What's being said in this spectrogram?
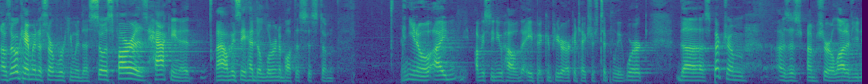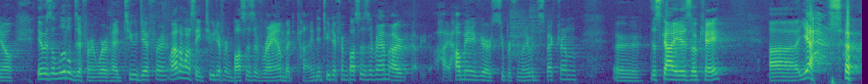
I was like, okay, I'm going to start working with this. So as far as hacking it, I obviously had to learn about the system. And you know, I obviously knew how the 8-bit computer architectures typically worked. The Spectrum, as I'm sure a lot of you know, it was a little different where it had two different, well, I don't want to say two different buses of RAM, but kind of two different buses of RAM. Are, how many of you are super familiar with the Spectrum? This guy is okay. Uh, yeah, so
